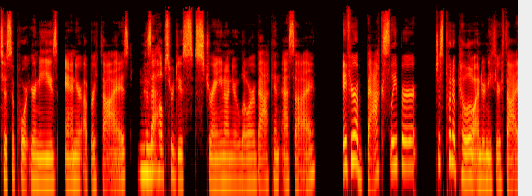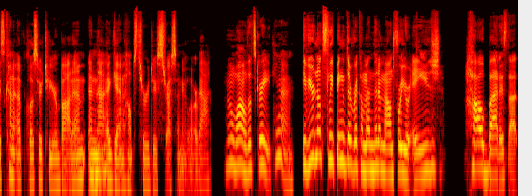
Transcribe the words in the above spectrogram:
to support your knees and your upper thighs because mm-hmm. that helps reduce strain on your lower back and SI. If you're a back sleeper, just put a pillow underneath your thighs, kind of up closer to your bottom. And that mm-hmm. again helps to reduce stress on your lower back. Oh, wow, that's great. Yeah. If you're not sleeping the recommended amount for your age, how bad is that?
